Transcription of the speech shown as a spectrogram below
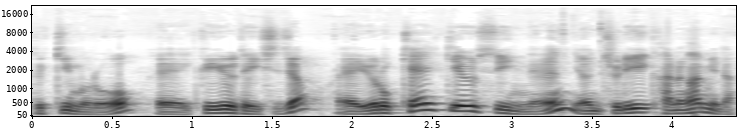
느낌으로 예, 비교되시죠? 예, 이렇게 끼울 수 있는 연출이 가능합니다.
